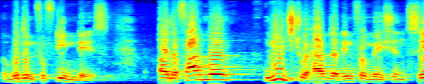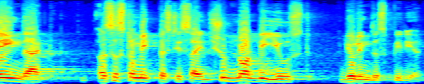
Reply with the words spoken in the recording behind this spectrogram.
within 15 days, uh, the farmer needs to have that information saying that a systemic pesticide should not be used during this period.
